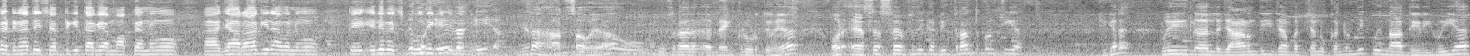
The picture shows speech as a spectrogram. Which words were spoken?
ਗੱਡੀਆਂ ਤੇ ਸ਼ਿਫਟ ਕੀਤਾ ਗਿਆ ਮਾਪਿਆਂ ਨੂੰ ਜਾਂ ਰਾਹਗੀਰਾਂ ਵੱਲੋਂ ਤੇ ਇਹਦੇ ਵਿੱਚ ਸਕੂਲ ਦੀ ਜਿਹੜਾ ਹਾਦਸਾ ਹੋਇਆ ਉਹ ਦੂਸਰਾ ਲਿੰਕ ਰੋਡ ਤੇ ਹੋਇਆ ਔਰ ਐਸਐਸਐਫ ਦੀ ਗੱਡੀ ਤੁਰੰਤ ਪਹੁੰਚੀ ਆ। ਠੀਕ ਹੈ ਨਾ? ਕੋਈ ਲਿਜਾਣ ਦੀ ਜਾਂ ਬੱਚਿਆਂ ਨੂੰ ਕੱਢਣ ਦੀ ਕੋਈ ਨਾ ਦੇਰੀ ਹੋਈ ਆ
